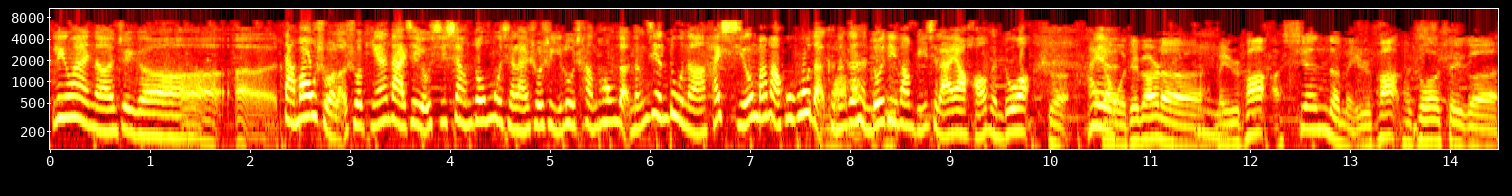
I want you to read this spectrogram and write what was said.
另外呢，这个呃大猫说了，说平安大街由西向东，目前来说是一路畅通的，能见度呢还行，马马虎虎的，可能跟很多地方比起来要好很多。是，还有像我这边的每日发啊，西安的每日发，他说这个，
